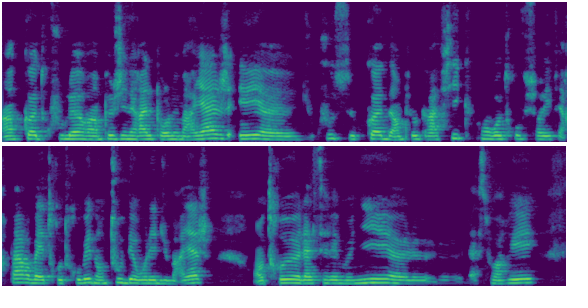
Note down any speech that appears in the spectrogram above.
un code couleur un peu général pour le mariage et euh, du coup ce code un peu graphique qu'on retrouve sur les faire-part va être retrouvé dans tout le déroulé du mariage entre la cérémonie, euh, la soirée euh,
